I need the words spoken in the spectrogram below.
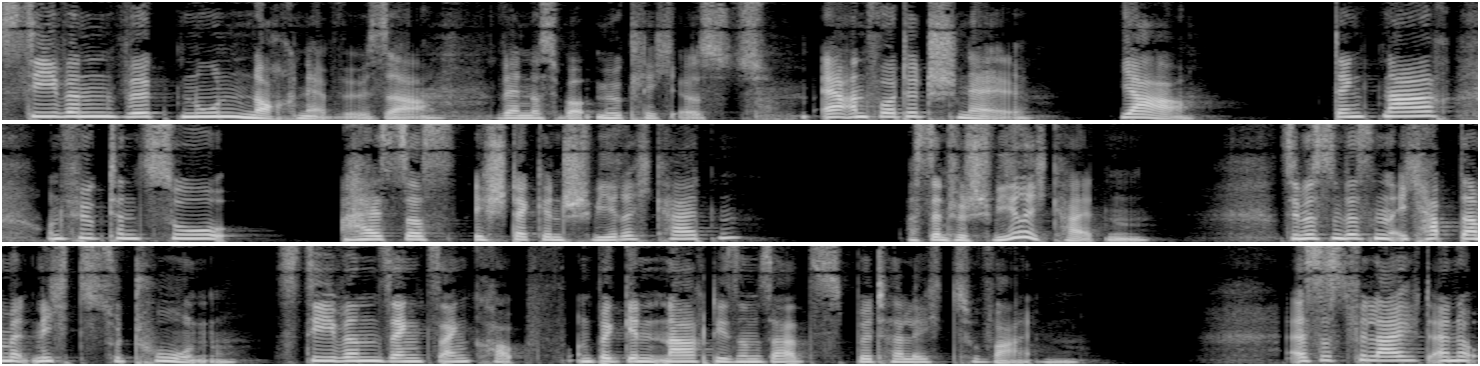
Steven wirkt nun noch nervöser, wenn das überhaupt möglich ist. Er antwortet schnell. Ja. Denkt nach und fügt hinzu, heißt das, ich stecke in Schwierigkeiten? Was denn für Schwierigkeiten? Sie müssen wissen, ich habe damit nichts zu tun. Steven senkt seinen Kopf und beginnt nach diesem Satz bitterlich zu weinen. Es ist vielleicht eine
